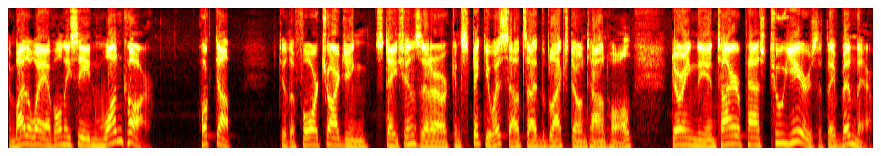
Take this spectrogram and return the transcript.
And by the way, I've only seen one car hooked up to the four charging stations that are conspicuous outside the Blackstone Town Hall during the entire past two years that they've been there.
